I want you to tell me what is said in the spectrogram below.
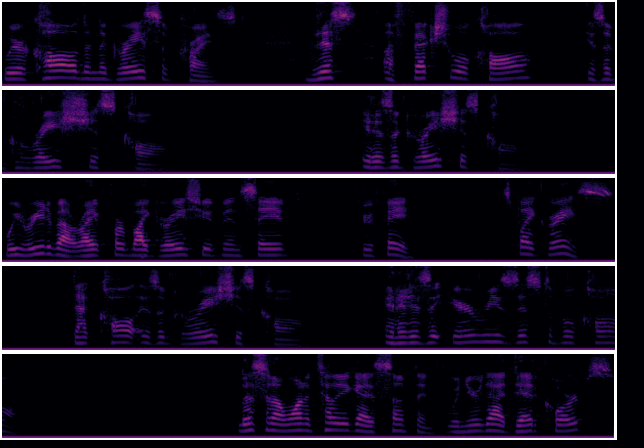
We are called in the grace of Christ. This effectual call is a gracious call. It is a gracious call. We read about, right? For by grace you've been saved through faith. It's by grace. That call is a gracious call, and it is an irresistible call. Listen, I want to tell you guys something. When you're that dead corpse,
